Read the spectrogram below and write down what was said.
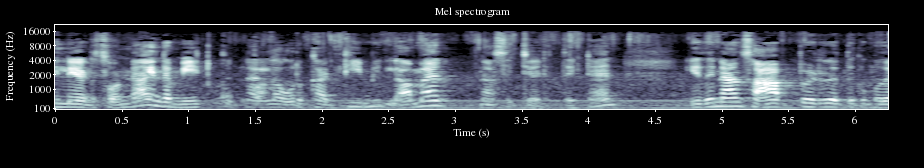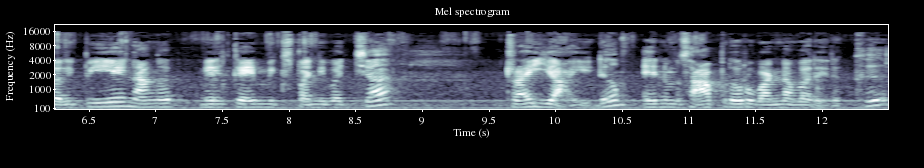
இல்லைன்னு சொன்னால் இந்த மீட் குக் நல்ல ஒரு கட்டியும் இல்லாமல் நசிச்சு எடுத்துட்டேன். இது நான் சாப்பிட்றதுக்கு முதல் இப்பயே நாங்கள் மில்கை மிக்ஸ் பண்ணி வச்சா ட்ரை ஆகிடும் நம்ம சாப்பிட ஒரு ஒன் ஹவர் இருக்குது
